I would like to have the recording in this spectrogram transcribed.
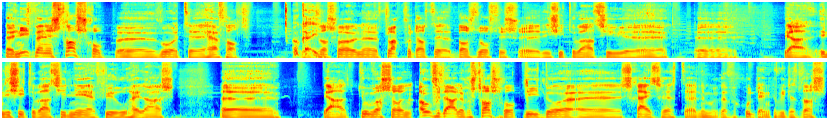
niet met een strafschop wordt hervat. Okay. Het was gewoon uh, vlak voordat uh, Bas Dos dus uh, die situatie, ja, in die situatie neerviel, helaas. ja, toen was er een overduidelijke strafschop die door scheidsrechter, dan moet ik even goed denken wie dat was,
